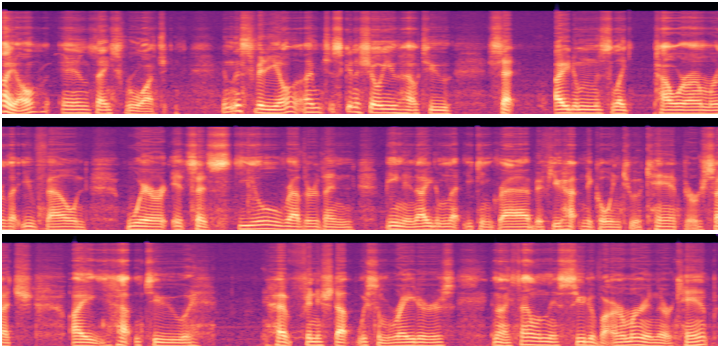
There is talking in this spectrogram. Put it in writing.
Hi all, and thanks for watching. In this video, I'm just going to show you how to set items like power armor that you found where it says steal rather than being an item that you can grab if you happen to go into a camp or such. I happen to have finished up with some raiders and I found this suit of armor in their camp,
